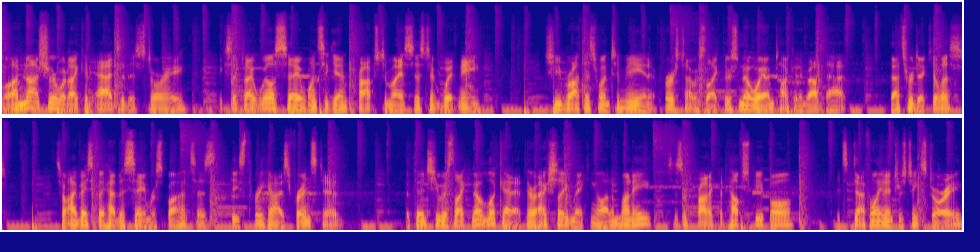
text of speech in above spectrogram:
Well, I'm not sure what I could add to this story, except I will say once again props to my assistant Whitney. She brought this one to me, and at first I was like, there's no way I'm talking about that. That's ridiculous. So I basically had the same response as these three guys' friends did. But then she was like, no, look at it. They're actually making a lot of money. This is a product that helps people. It's definitely an interesting story.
